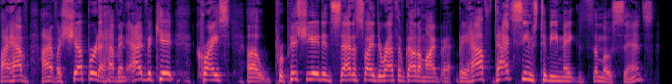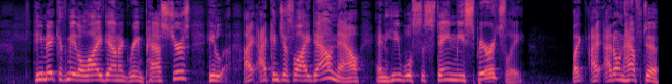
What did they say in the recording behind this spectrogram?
I have, I have a shepherd. I have an advocate. Christ uh, propitiated, satisfied the wrath of God on my behalf. That seems to me makes the most sense. He maketh me to lie down in green pastures. He, I, I can just lie down now and he will sustain me spiritually. Like I, I don't have to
